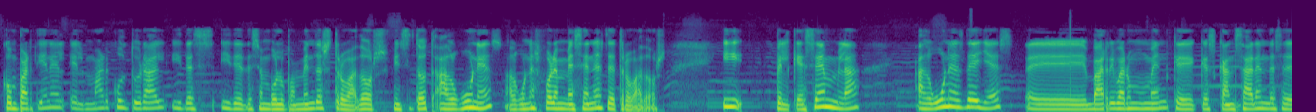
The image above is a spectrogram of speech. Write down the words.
compartien el, el marc cultural i, des, i de desenvolupament dels trobadors. Fins i tot algunes, algunes foren mecenes de trobadors. I, pel que sembla, algunes d'elles eh, va arribar un moment que, que es cansaren de ser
